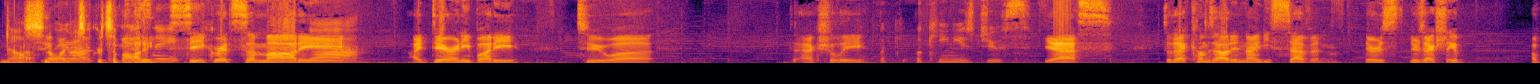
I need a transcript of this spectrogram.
No, See, no Think idea. Secret Samadhi? the. Secret Samadhi. Yeah. I dare anybody to uh to actually Luc- Lakini's juice. yes. So that comes out in '97. There's there's actually a, a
